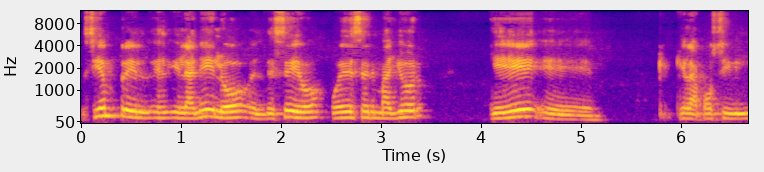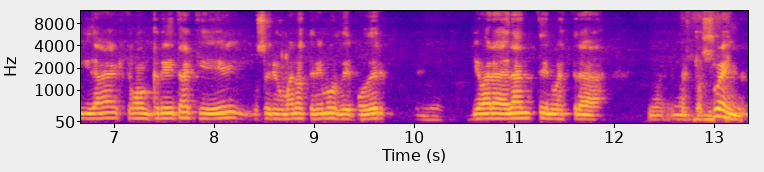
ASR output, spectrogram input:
siempre el, anhelo, el deseo puede ser mayor que, eh, que la posibilidad concreta que los seres humanos tenemos de poder llevar adelante nuestra, nuestros sueños.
